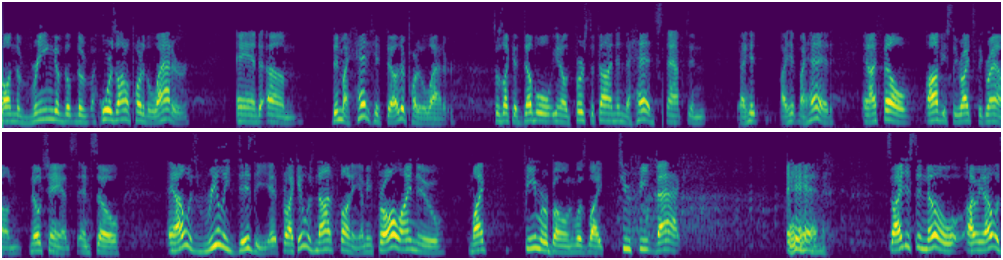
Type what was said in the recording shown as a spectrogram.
on the ring of the, the horizontal part of the ladder. And um, then my head hit the other part of the ladder. So it was like a double, you know, first the thigh and then the head snapped and I hit I hit my head, and I fell obviously right to the ground, no chance. And so, and I was really dizzy. It, for like it was not funny. I mean, for all I knew, my femur bone was like two feet back, and so I just didn't know. I mean, I was,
